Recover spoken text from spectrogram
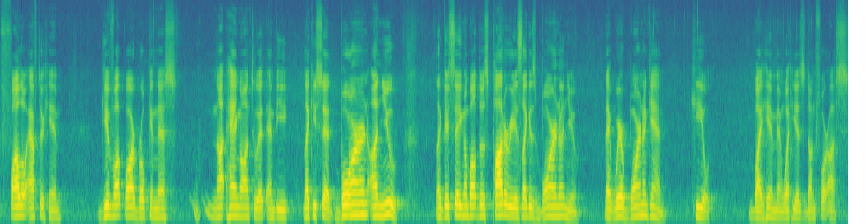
follow after him, give up our brokenness, not hang on to it, and be, like he said, born anew like they're saying about those pottery, is like it's born on you. Like we're born again, healed by Him and what He has done for us.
